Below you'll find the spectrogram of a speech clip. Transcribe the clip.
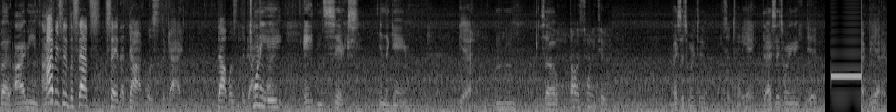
But I mean, I, Obviously, the stats say that Dot was the guy. Dot was the guy. 28, 8, and 6 in the game. Yeah. Mm-hmm. So, Dot was 22. I said 22. You said 28. Did I say 28? You did. Check the edit.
